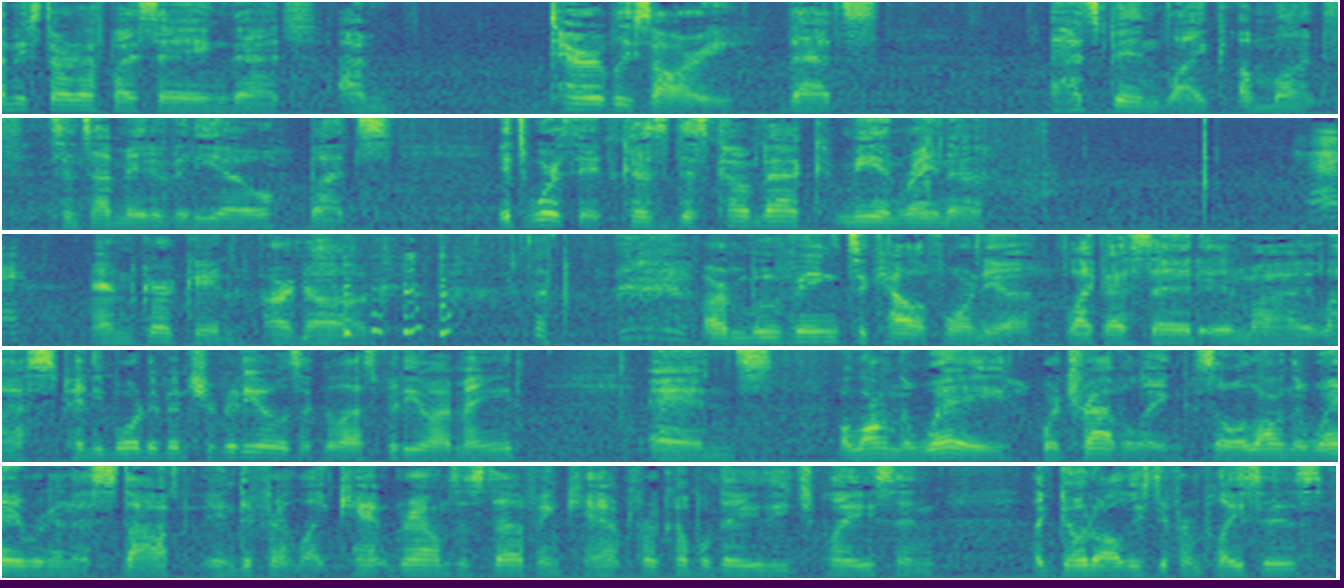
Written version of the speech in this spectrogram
let me start off by saying that I'm terribly sorry that it has been like a month since I made a video, but it's worth it because this comeback, me and Raina Hey. and Gherkin, our dog, are moving to California. Like I said in my last pennyboard adventure video, it was like the last video I made. And along the way, we're traveling. So along the way, we're gonna stop in different like campgrounds and stuff, and camp for a couple days each place, and like go to all these different places.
